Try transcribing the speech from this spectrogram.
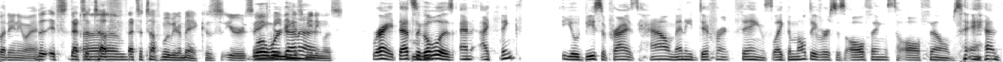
but anyway. But it's that's a tough Um, that's a tough movie to make because you're saying Well, we're meaning is gonna- meaningless. Right. That's the Mhm. goal is and I think you'll be surprised how many different things like the multiverse is all things to all films and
